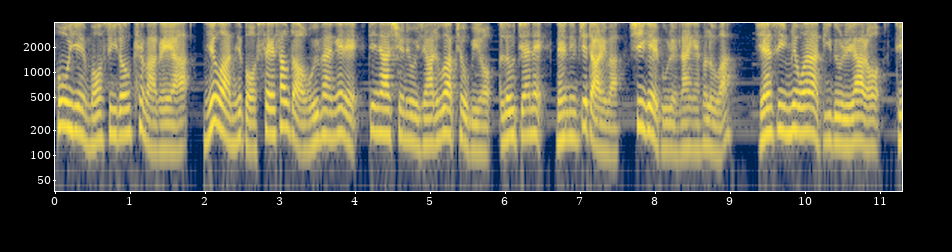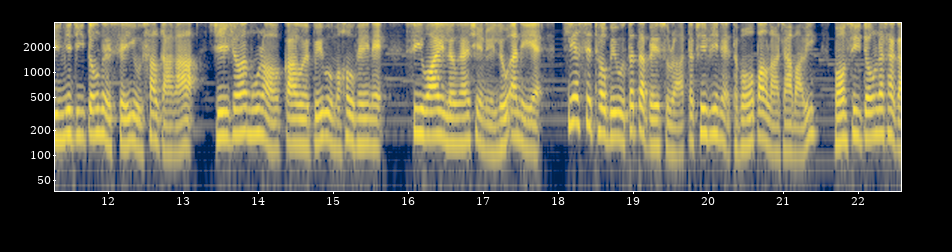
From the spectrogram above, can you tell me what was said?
ဟိုရင်မော်စီတုံးခင်ပါကလေးကမြစ်ဝါမြစ်ပေါ်ဆယ်ဆောက်တာကိုဝေဖန်ခဲ့တဲ့ပညာရှင်တွေကိုယာတူကဖြုတ်ပြီးတော့အလုတ်ကျန်းတဲ့နယ်နေပြစ်တာတွေပါရှိခဲ့ဘူးတဲ့နိုင်ငံမလို့ပါ။ရန်စီမြစ်ဝမ်းကပြည်သူတွေကတော့ဒီမြစ်ကြီး30ဆယ်ကြီးကိုစောက်တာကရေလွှမ်းမိုးတာကိုကာကွယ်ပေးဖို့မဟုတ်ဘဲနဲ့စီးပွားရေးလုပ်ငန်းရှင်တွေလိုအပ်နေတဲ့ လျှက်စစ်ထုတ်ပေးဖို့တတ်တတ်ပဲဆိုတာတဖြည်းဖြည်းနဲ့သဘောပေါက်လာကြပါပြီ။မော်စီတုံးလက်ထက်က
